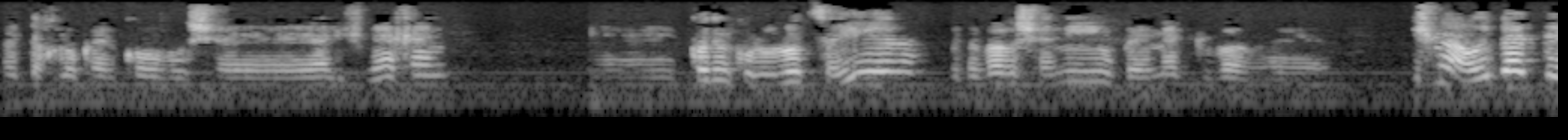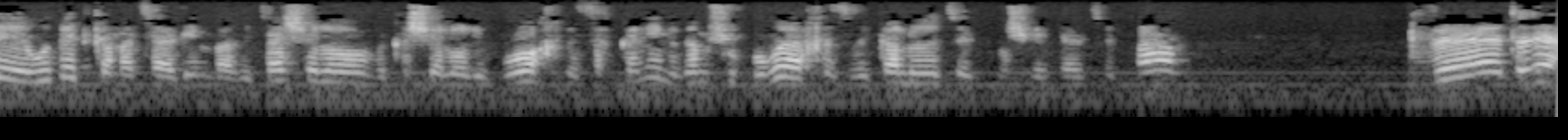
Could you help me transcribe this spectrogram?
בטח לא קייל קרובר שהיה לפני כן. קודם כל הוא לא צעיר, ודבר שני הוא באמת כבר... אה, תשמע, הוא איבד, אה, הוא איבד כמה צעדים בריצה שלו, וקשה לו לברוח לשחקנים, וגם כשהוא בורח, הזריקה לא יוצאת כמו שהיא הייתה יוצאת פעם. ואתה יודע,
